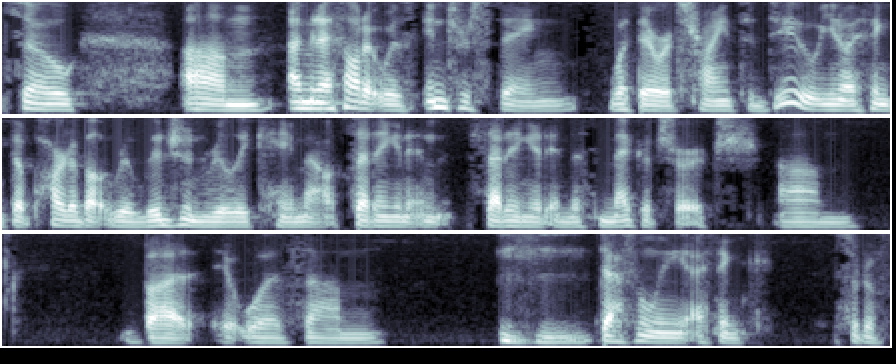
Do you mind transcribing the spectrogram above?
So um, I mean, I thought it was interesting what they were trying to do. You know, I think the part about religion really came out, setting it in setting it in this megachurch. Um, but it was um, mm-hmm. definitely, I think, sort of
